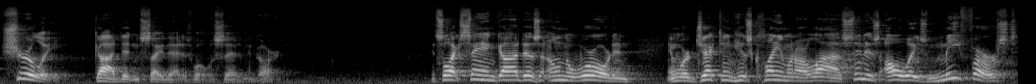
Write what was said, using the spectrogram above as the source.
Surely God didn't say that, is what was said in the garden. It's like saying God doesn't own the world and, and we're rejecting His claim on our lives. Sin is always me first,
